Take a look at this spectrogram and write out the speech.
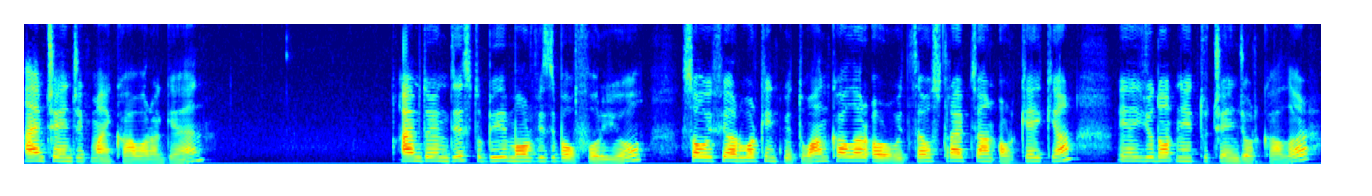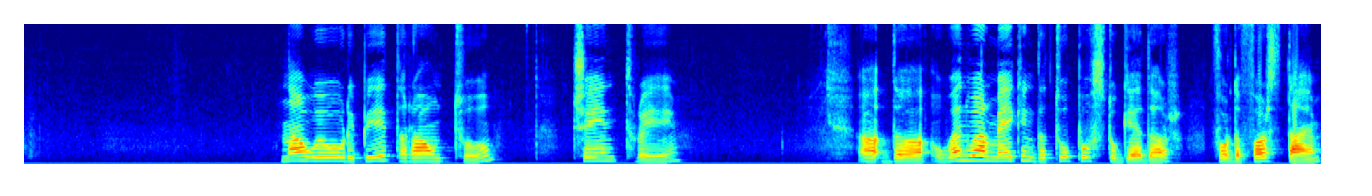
I'm changing my cover again. I'm doing this two be more visible for you. So if you are working with one color or with self striped yarn or cake yarn eh, you don't need to change your color now we will repeat round 2 chain 3 uh, the when we are making the two puffs together for the first time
